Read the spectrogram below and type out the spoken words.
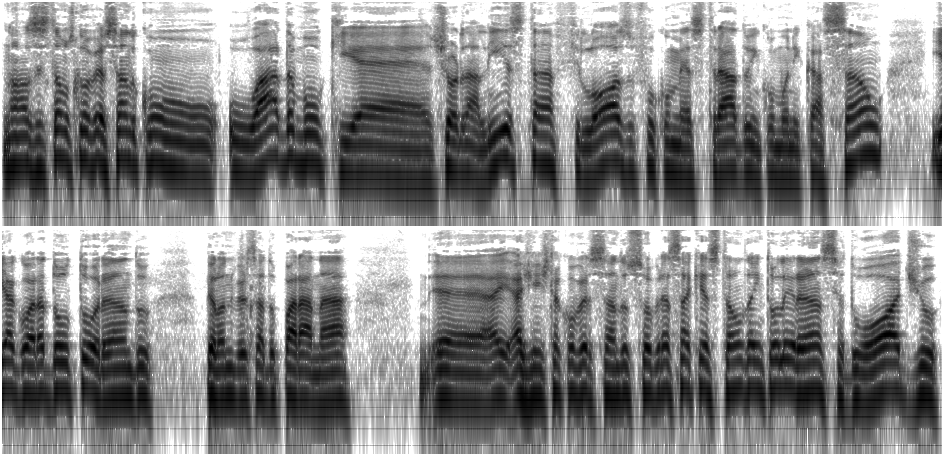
Nós estamos conversando com o Adamo, que é jornalista, filósofo com mestrado em comunicação e agora doutorando pela Universidade do Paraná. É, a, gente está conversando sobre essa questão da intolerância, do ódio,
